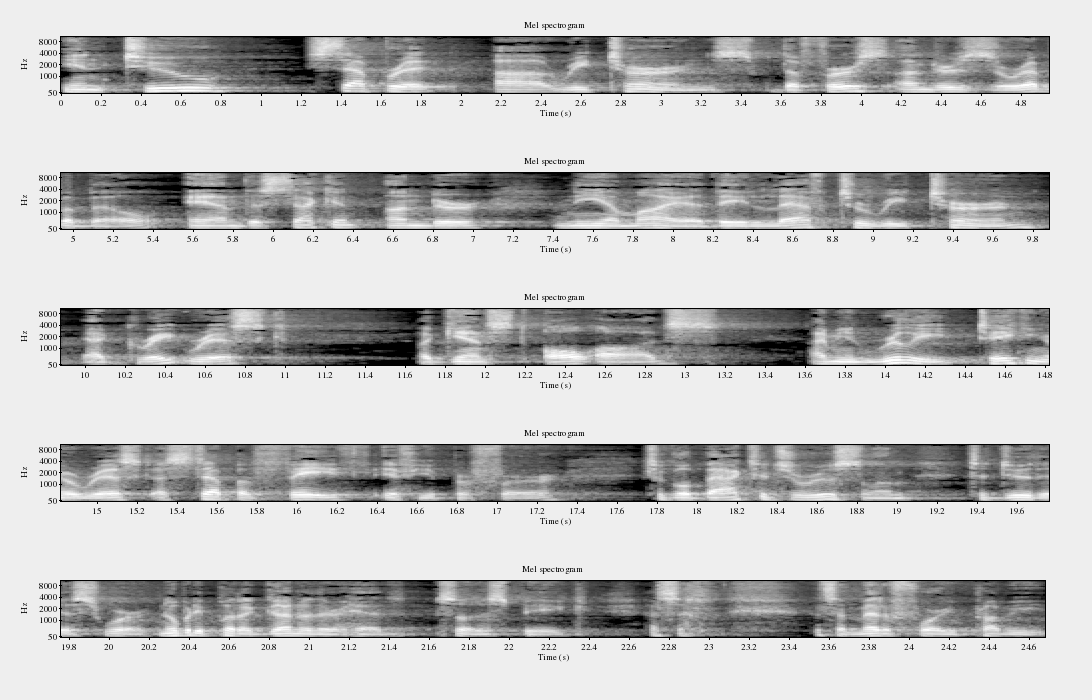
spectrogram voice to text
in two separate uh, returns, the first under Zerubbabel and the second under Nehemiah. They left to return at great risk against all odds. I mean, really taking a risk, a step of faith, if you prefer, to go back to Jerusalem to do this work. Nobody put a gun to their head, so to speak. That's a, that's a metaphor you probably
